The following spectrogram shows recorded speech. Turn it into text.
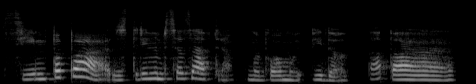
Всім па-па! Зустрінемося завтра в новому відео. Па-па!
